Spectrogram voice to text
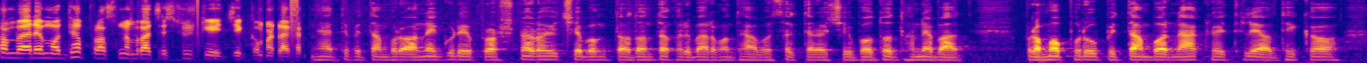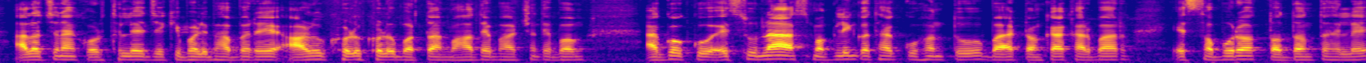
ସମୟରେ ମଧ୍ୟ ପ୍ରଶ୍ନବାଚୀ ସୃଷ୍ଟି ହୋଇଛି କମଳାକାନ୍ତ ନିହାତି ପିତାମ୍ବର ଅନେକ ଗୁଡ଼ିଏ ପ୍ରଶ୍ନ ରହିଛି ଏବଂ ତଦନ୍ତ କରିବାର ମଧ୍ୟ ଆବଶ୍ୟକତା ରହିଛି ବହୁତ ଧନ୍ୟବାଦ ବ୍ରହ୍ମପୁର ପିତାମ୍ବର ନାୟକ ରହିଥିଲେ ଅଧିକ ଆଲୋଚନା କରୁଥିଲେ ଯେ କିଭଳି ଭାବରେ ଆଳୁ ଖୋଳୁ ଖୋଳୁ ବର୍ତ୍ତମାନ ମହାଦେବ ବାହାରିଛନ୍ତି ଏବଂ ଆଗକୁ ଏ ସୁନା ସ୍ମଗ୍ଲିଂ କଥା କଥା କୁହନ୍ତୁ ବା ଟଙ୍କା କାରବାର ଏସବୁର ତଦନ୍ତ ହେଲେ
